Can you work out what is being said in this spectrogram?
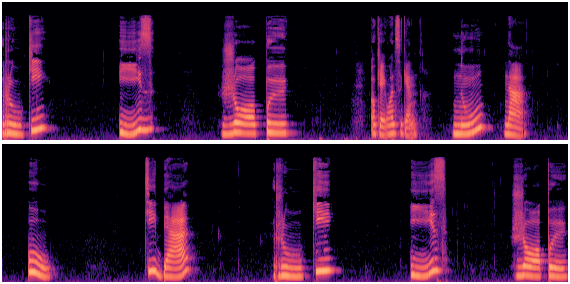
руки из жопы. Okay, once again. Ну, на. У тебя руки из жопы.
